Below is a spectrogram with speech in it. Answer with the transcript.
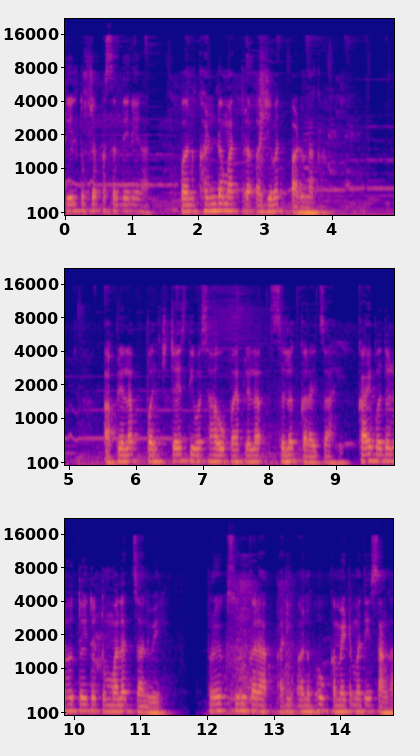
तेल तुमच्या पसंतीने घाल. पण खंड मात्र अजिबात पाडू नका. आपल्याला पंचेचाळीस दिवस हा उपाय आपल्याला सलग करायचा आहे. काय बदल होतोय तो तुम्हालाच जाणवेल. प्रयोग सुरू करा आणि अनुभव कमेंटमध्ये सांगा.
